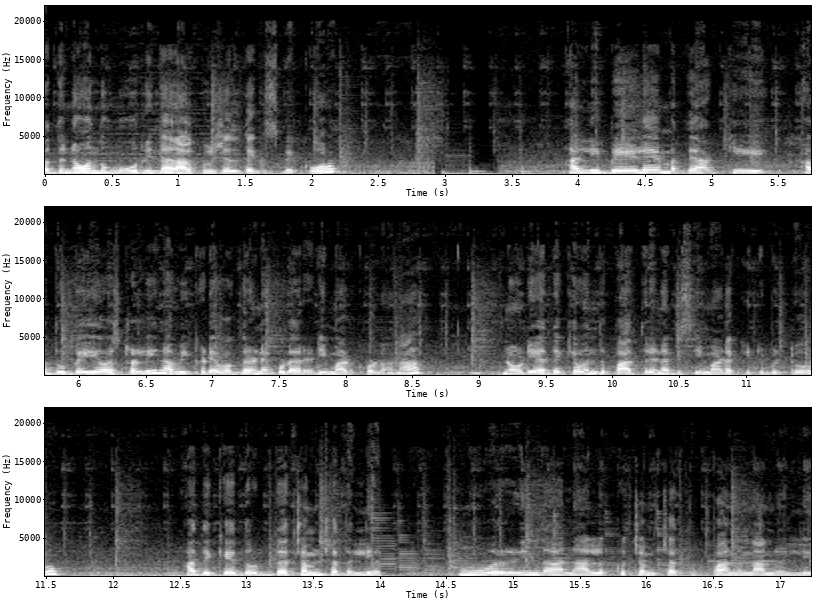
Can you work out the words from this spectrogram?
ಅದನ್ನು ಒಂದು ಮೂರರಿಂದ ನಾಲ್ಕು ವಿಷಲ್ ತೆಗೆಸ್ಬೇಕು. ಅಲ್ಲಿ ಬೇಳೆ ಮತ್ತು ಅಕ್ಕಿ ಅದು ಬೇಯೋ ಅಷ್ಟರಲ್ಲಿ ನಾವು ಈ ಕಡೆ ಒಗ್ಗರಣೆ ಕೂಡ ರೆಡಿ ಮಾಡ್ಕೊಳ್ಳೋಣ. ನೋಡಿ ಅದಕ್ಕೆ ಒಂದು ಪಾತ್ರೆನ ಬಿಸಿ ಮಾಡೋಕ್ಕೆ ಇಟ್ಬಿಟ್ಟು ಅದಕ್ಕೆ ದೊಡ್ಡ ಚಮಚದಲ್ಲಿ ಮೂರರಿಂದ ನಾಲ್ಕು ಚಮಚ ತುಪ್ಪನ ನಾನು ಇಲ್ಲಿ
